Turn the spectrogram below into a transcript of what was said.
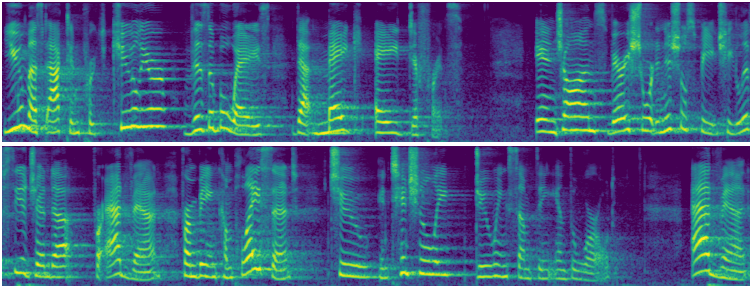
You must act in peculiar, visible ways that make a difference. In John's very short initial speech, he lifts the agenda for Advent from being complacent to intentionally doing something in the world. Advent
